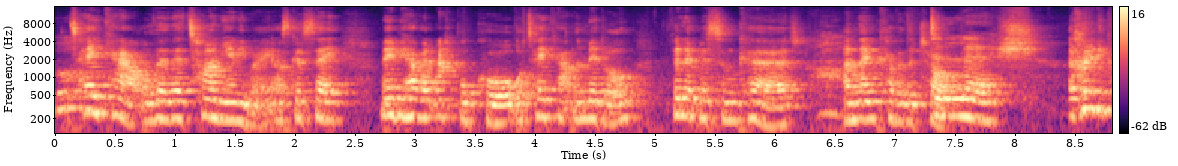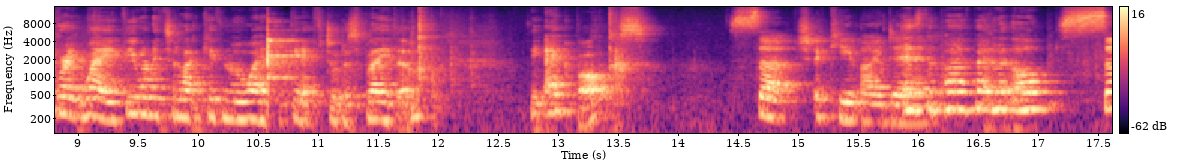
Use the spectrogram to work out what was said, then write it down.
take out, although they're tiny anyway, I was going to say maybe have an apple core or take out the middle, fill it with some curd, and then cover the top. Delish. A really great way if you wanted to like give them away as a gift or display them. The egg box Such a cute idea. is the perfect little. So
